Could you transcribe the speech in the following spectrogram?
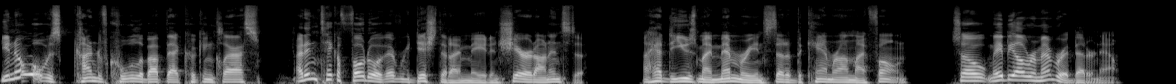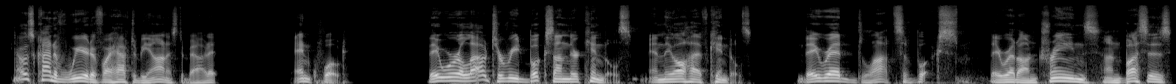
You know what was kind of cool about that cooking class? I didn't take a photo of every dish that I made and share it on Insta. I had to use my memory instead of the camera on my phone. So maybe I'll remember it better now. That was kind of weird if I have to be honest about it. End quote. They were allowed to read books on their Kindles, and they all have Kindles. They read lots of books. They read on trains, on buses,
